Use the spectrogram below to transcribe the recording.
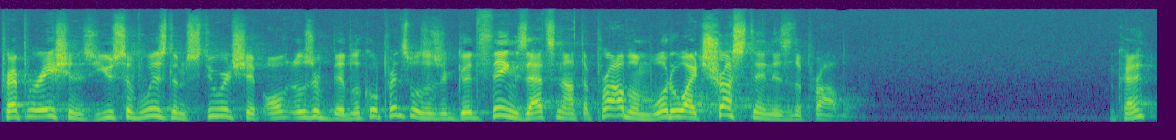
Preparations, use of wisdom, stewardship, all those are biblical principles. Those are good things. That's not the problem. What do I trust in is the problem. Okay?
